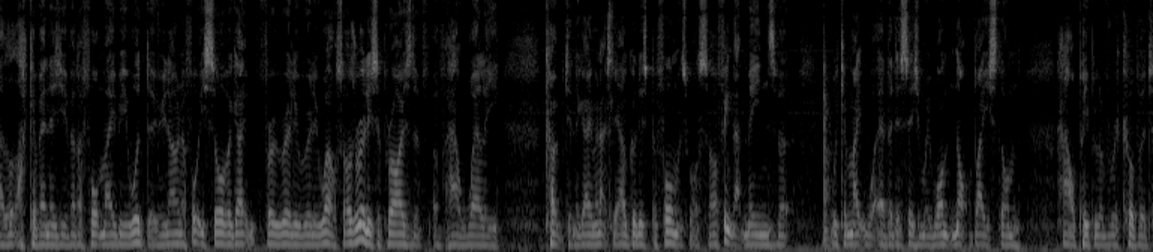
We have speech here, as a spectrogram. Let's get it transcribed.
a lack of energy that I thought maybe he would do. You know, and I thought he saw the game through really, really well. So I was really surprised of, of how well he coped in the game and actually how good his performance was. So I think that means that we can make whatever decision we want, not based on how people have recovered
